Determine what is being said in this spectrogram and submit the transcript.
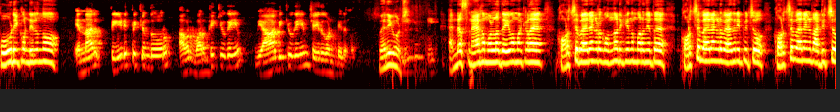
കൂടിക്കൊണ്ടിരുന്നു. എന്നാൽ പീഡിപ്പിക്കും തോറും അവർ വർദ്ധിക്കുകയും വ്യാപിക്കുകയും ചെയ്തുകൊണ്ടിരുന്നു. വെരി ഗുഡ് എന്റെ സ്നേഹമുള്ള ദൈവമക്കളെ കുറച്ച് പേരെ അങ്ങോട്ട് കൊന്നൊടുക്കിയെന്നും പറഞ്ഞിട്ട് കുറച്ച് പേരെ അങ്ങോട്ട് വേദനിപ്പിച്ചു കുറച്ച് പേരെ അങ്ങോട്ട് അടിച്ചു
